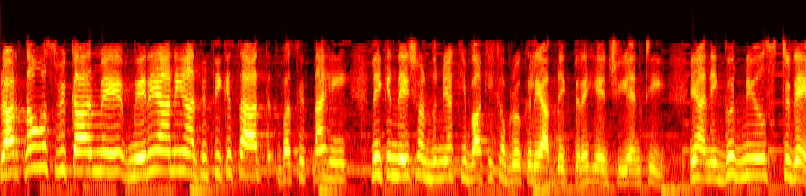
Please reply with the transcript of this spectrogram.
प्रार्थना हो स्वीकार में मेरे यानी अतिथि के साथ बस इतना ही। लेकिन देश और दुनिया की बाकी खबरों के लिए आप देखते रहिए जीएनटी यानी गुड न्यूज़ टुडे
